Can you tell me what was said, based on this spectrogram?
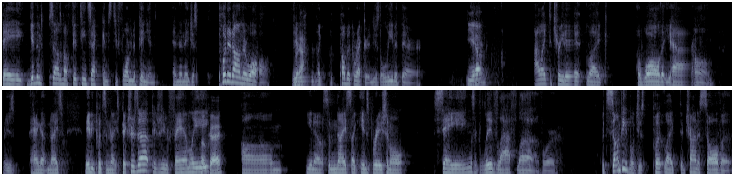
They give themselves about 15 seconds to form an opinion, and then they just put it on their wall for Yeah. like public record and just leave it there. Yeah. I like to treat it like a wall that you have at home, where you just hang up nice, maybe put some nice pictures up, pictures of your family Okay. um you know some nice like inspirational sayings like live laugh love or but some people just put like they're trying to solve a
